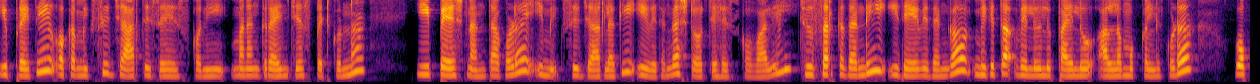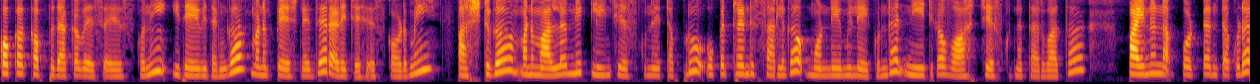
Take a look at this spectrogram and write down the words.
ఇప్పుడైతే ఒక మిక్సీ జార్ తీసేసుకొని మనం గ్రైండ్ చేసి పెట్టుకున్న ఈ పేస్ట్ అంతా కూడా ఈ మిక్సీ జార్లకి ఈ విధంగా స్టోర్ చేసేసుకోవాలి. చూసారు కదండి ఇదే విధంగా మిగతా వెల్లుల్లిపాయలు అల్లం ముక్కల్ని కూడా ఒక్కొక్క కప్పు దాకా వేసేసుకొని ఇదే విధంగా మనం పేస్ట్ అయితే రెడీ చేసేసుకోవడమే. ఫస్ట్గా మనం అల్లంని క్లీన్ చేసుకునేటప్పుడు ఒకటి రెండు సార్లుగా మొన్నేమీ లేకుండా నీట్గా వాష్ చేసుకున్న తర్వాత పైన పొట్టంతా కూడా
